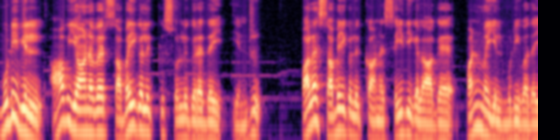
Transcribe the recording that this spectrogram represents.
முடிவில் ஆவியானவர் சபைகளுக்கு சொல்லுகிறதை என்று பல சபைகளுக்கான செய்திகளாக பன்மையில் முடிவதை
